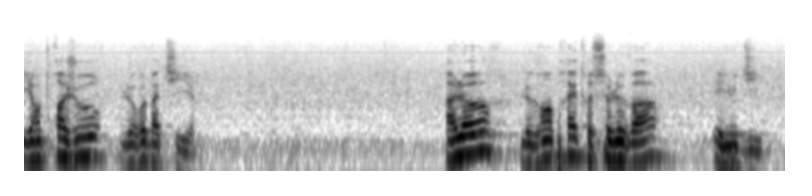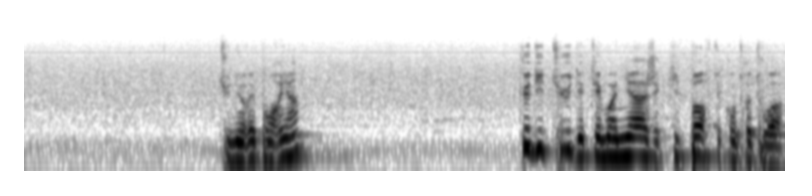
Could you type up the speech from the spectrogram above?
et en trois jours le rebâtir. Alors le grand prêtre se leva et lui dit Tu ne réponds rien? Que dis-tu des témoignages qu'il porte contre toi?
